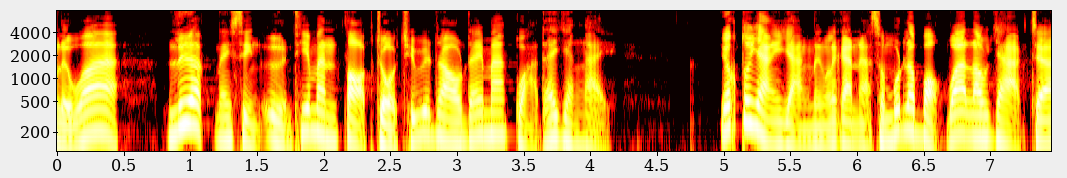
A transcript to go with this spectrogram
หรือว่าเลือกในสิ่งอื่นที่มันตอบโจทย์ชีวิตเราได้มากกว่าได้ยังไง ยกตัวอย่างอีกอย่างหนึ่งแล้วกันอะสมมติเราบอกว่าเราอยากจะ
